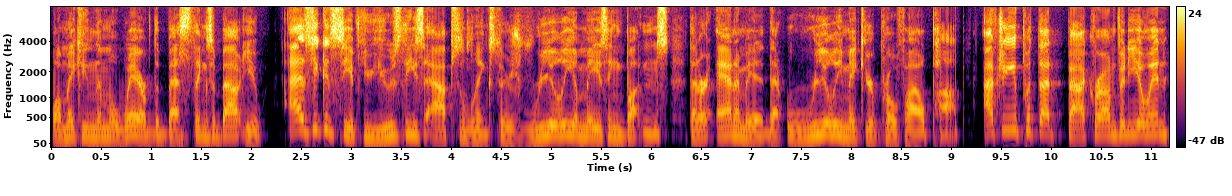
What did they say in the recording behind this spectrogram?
while making them aware of the best things about you. As you can see if you use these apps and links there's really amazing buttons that are animated that really make your profile pop. After you put that background video in,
